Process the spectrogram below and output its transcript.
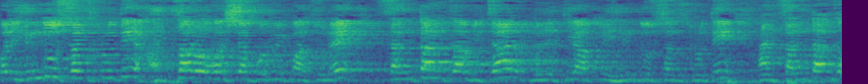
पण हिंदू संस्कृती हजारो वर्षापूर्वीपासून आहे. संतांचा विचार म्हणजे ती आपली हिंदू संस्कृती आणि संतांचा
